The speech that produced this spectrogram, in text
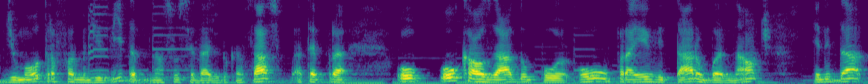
de uma outra forma de vida na sociedade do cansaço, até para ou, ou causado por ou para evitar o burnout, ele dá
